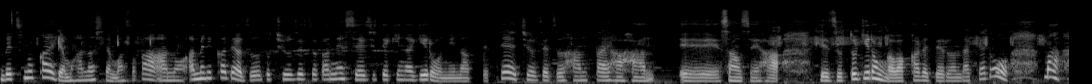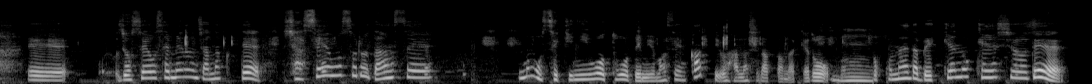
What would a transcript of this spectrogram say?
別の回でも話してますが、あの、アメリカではずっと中絶がね、政治的な議論になってて、中絶反対派、反えー賛成派でずっと議論が分かれてるんだけど、まあ、えー女性を責めるんじゃなくて、射精をする男性の責任を問うてみませんかっていう話だったんだけど、うん。この間別件の研修で、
